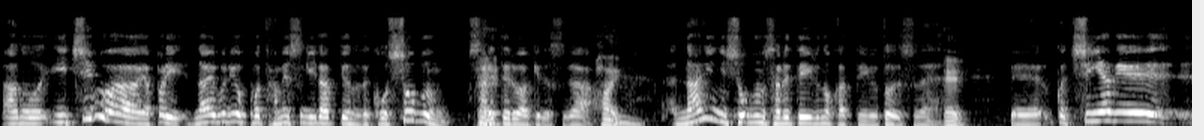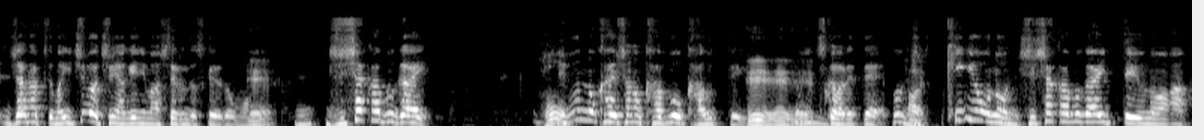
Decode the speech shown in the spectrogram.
あの、一部はやっぱり内部留保ためすぎだっていうので、こう処分されてるわけですが、え、はい。何に処分されているのかっていうとですね、えええー、これ賃上げじゃなくて、まあ、一部は賃上げに回してるんですけれども、ええ、自社株買い、自分の会社の株を買うっていう、使われて、はい、企業の自社株買いっていうのは、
